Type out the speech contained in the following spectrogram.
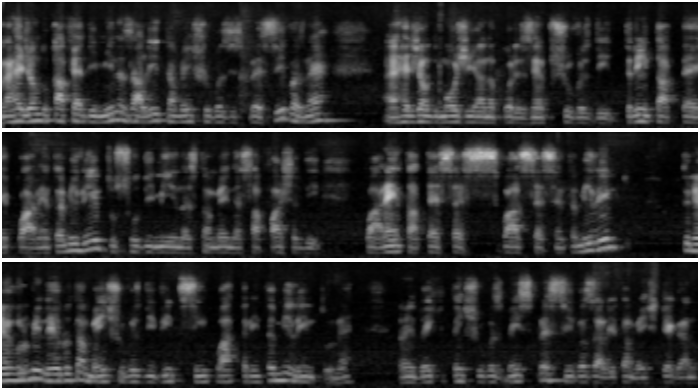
na região do Café de Minas, ali também chuvas expressivas, né? A região de Mogiana, por exemplo, chuvas de 30 até 40 milímetros, sul de Minas também nessa faixa de 40 até quase 60 milímetros, Triângulo Mineiro também, chuvas de 25 a 30 milímetros, né? Então, a gente vê que tem chuvas bem expressivas ali também, chegando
